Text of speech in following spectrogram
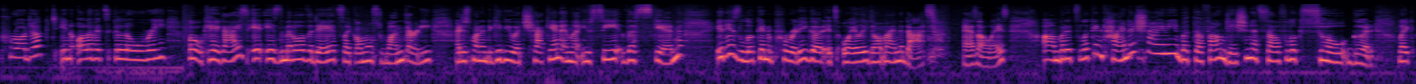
product in all of its glory. Okay, guys, it is the middle of the day. It's like almost 1.30. I just wanted to give you a check-in and let you see the skin. It is looking pretty good. It's oily. Don't mind the dots as always. Um, but it's looking kind of shiny, but the foundation itself looks so good. Like,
